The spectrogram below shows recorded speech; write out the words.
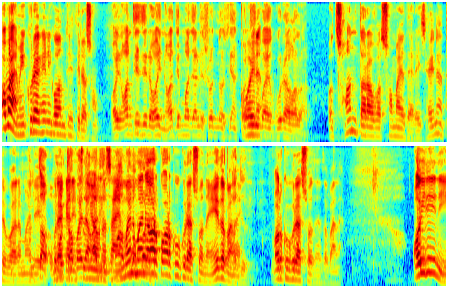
अब हामी कुराकानीको अन्त्यतिर छौँ। होइन अन्त्यतिर होइन। अझै मजाले सोध्नुहोस् यहाँ। कतिपय कुरा होला। छन् तर अब समय धेरै छैन त्यो भएर मैले कुराकानी टुङ्ग्याउन चाहेँ मैले मैले अर्को अर्को कुरा सोधेँ है तपाईँलाई। अर्को कुरा सोधेँ तपाईँलाई अहिले नि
